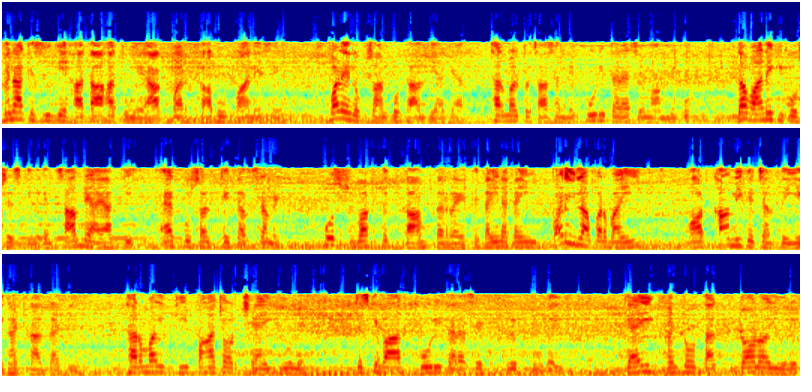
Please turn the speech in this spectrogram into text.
बिना किसी के हताहत हुए आग पर काबू पाने से बड़े नुकसान को टाल दिया गया। थर्मल प्रशासन ने पूरी तरह से मामले को दबाने की कोशिश की, लेकिन सामने आया कि अकुशल ठेकर श्रमिक उस वक्त काम कर रहे थे। कहीं ना कहीं बड़ी लापरवाही और खामी के चलते ये घटना घटी थर्मल की पाँच और छः यूनिट, जिसके बाद पूरी तरह से ट्रिप हो गई। कई घंटों तक दोनों यूनिट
